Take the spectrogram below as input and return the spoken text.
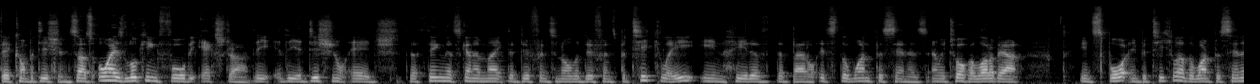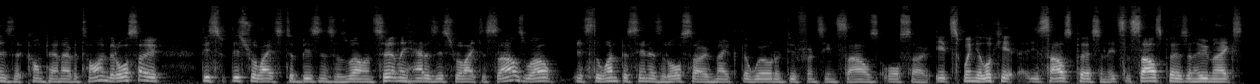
their competition. So it's always looking for the extra, the the additional edge, the thing that's going to make the difference and all the difference, particularly in heat of the battle. It's the one percenters, and we talk a lot about in sport, in particular, the one percenters that compound over time, but also this this relates to business as well. And certainly, how does this relate to sales? Well, it's the one percenters that also make the world of difference in sales. Also, it's when you look at your salesperson, it's the salesperson who makes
